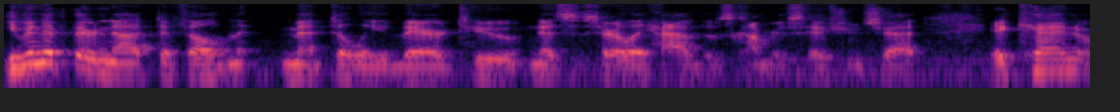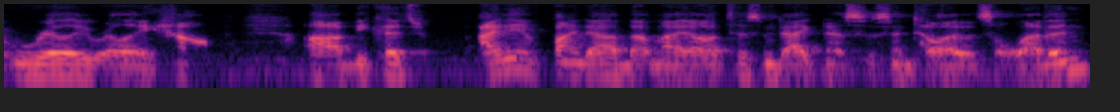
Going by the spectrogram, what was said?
even if they're not developmentally there to necessarily have those conversations yet. It can really, really help uh, because I didn't find out about my autism diagnosis until I was 11.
